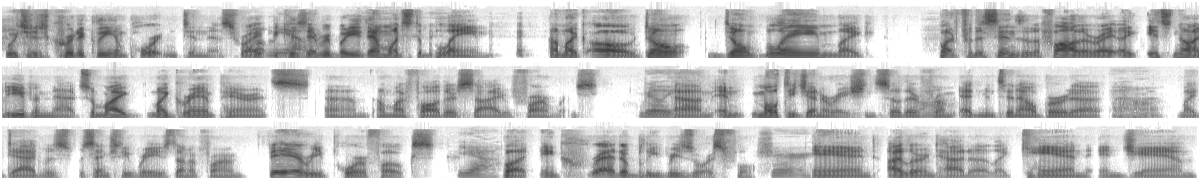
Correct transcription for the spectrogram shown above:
which is critically important in this, right? Help Because everybody then wants to blame. I'm like, oh, don't don't blame like, but for the sins of the father, right? Like it's not even that. So my my grandparents um, on my father's side were farmers, Really? um, and multi generation. So they're Wow. from Edmonton, Alberta. Uh-huh. Uh, my dad was essentially raised on a farm. Very poor folks, yeah, but incredibly resourceful sure. and I learned how to like can and jam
